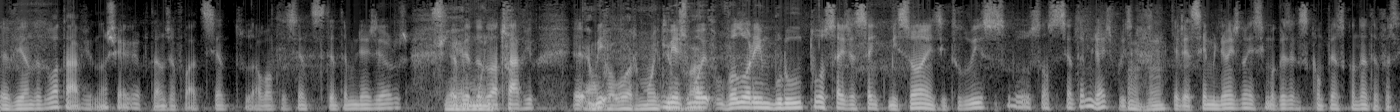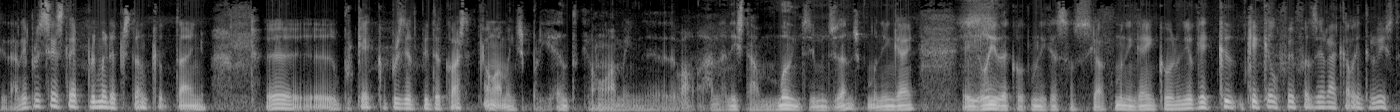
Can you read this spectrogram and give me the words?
a venda do Otávio. Não chega, estamos a falar de cento, à volta de 170 milhões de euros. Sim, a é venda muito, do Otávio. É um valor muito Mesmo elevado. o valor em bruto, ou seja, sem comissões e tudo isso, são 60 milhões. Por isso, uhum. quer dizer, 100 milhões não é assim uma coisa que se compensa com tanta facilidade. E por isso esta é a primeira questão que eu tenho. Uh, porque é que o Presidente Pinto Costa, que é um homem experiente, que é um homem bom, analista há muitos e muitos anos, como ninguém, e lida com a comunicação social como ninguém, com, o que, é que, que é que ele foi fazer àquela entrevista?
